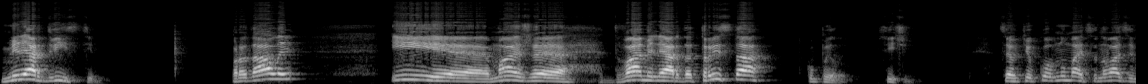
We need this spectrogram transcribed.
Мільярд двісті. Продали. І майже 2 мільярда 300 купили. Січень. Це готівково, ну мається на увазі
